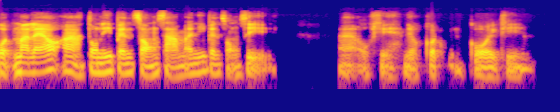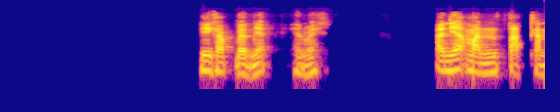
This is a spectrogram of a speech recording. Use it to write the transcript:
กดมาแล้ว อ่า ตรงนี้เป็นสองสาม อันนี้เป็นสองสี่ อ่า โอเค เดี๋ยวกดโกอีกที นี่ครับแบบเนี้ย เห็นไหม อันเนี้ยมันตัดกัน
